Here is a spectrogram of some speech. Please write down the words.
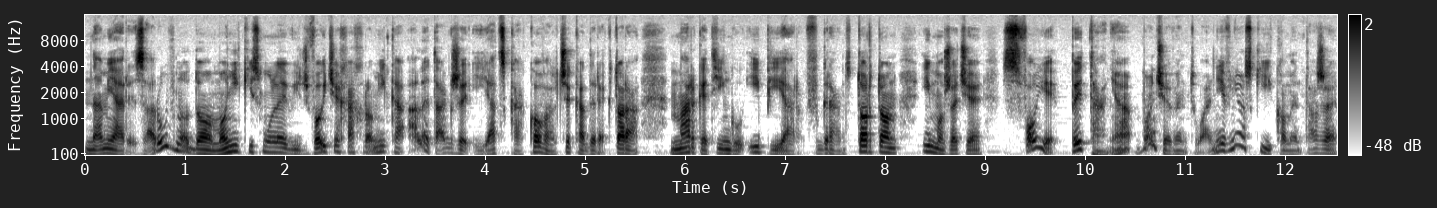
namiary zarówno do Moniki Smulewicz, Wojciecha Chromika, ale także i Jacka Kowalczyka, dyrektora marketingu i PR w Grant Thornton i możecie swoje pytania bądź ewentualnie wnioski i komentarze komentarze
